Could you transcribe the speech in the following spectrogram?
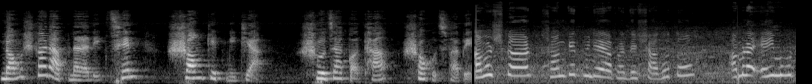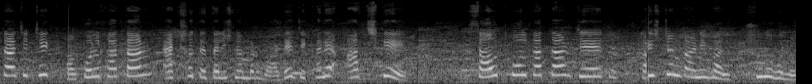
নমস্কার, আপনারা দেখছেন সংকেত মিডিয়া। সোজা কথা, সহজভাবে। নমস্কার, সংকেত মিডিয়ায় আপনাদের স্বাগত। আমরা এই মুহূর্তে আছি ঠিক কলকাতার একশো তেতাল্লিশ নম্বর ওয়ার্ডে, যেখানে আজকে সাউথ কলকাতার যে খ্রিস্টান কার্নিভাল শুরু হলো।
